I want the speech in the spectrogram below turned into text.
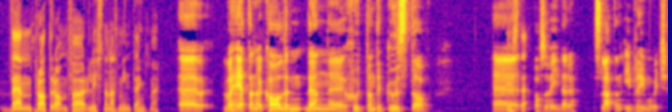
Vem pratar du om, för lyssnarna som inte hängt med? Eh, vad heter han nu? Karl den, den eh, 17 Gustav. Eh, Just det. Och så vidare. Zlatan Ibrahimovic.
